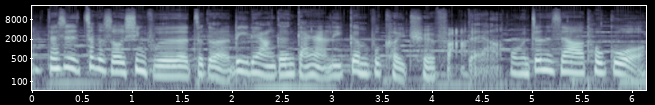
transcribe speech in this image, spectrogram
嗯，但是这个时候幸福的这个力量跟感染力更不可以缺乏。对啊，我们真的是要透过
